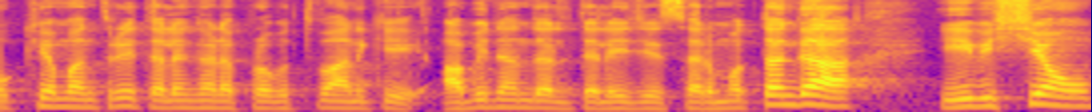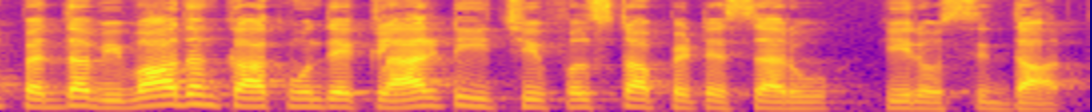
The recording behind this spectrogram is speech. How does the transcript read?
ముఖ్యమంత్రి తెలంగాణ ప్రభుత్వానికి అభినందనలు తెలియజేశారు. మొత్తంగా ఈ విషయం పెద్ద వివాదం కాకముందే క్లారిటీ ఇచ్చి ఫుల్ స్టాప్ పెట్టేశారు హీరో సిద్ధార్థ్.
